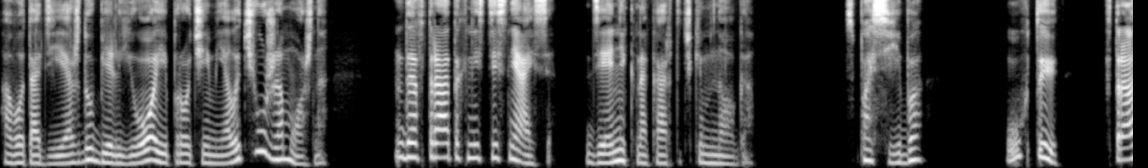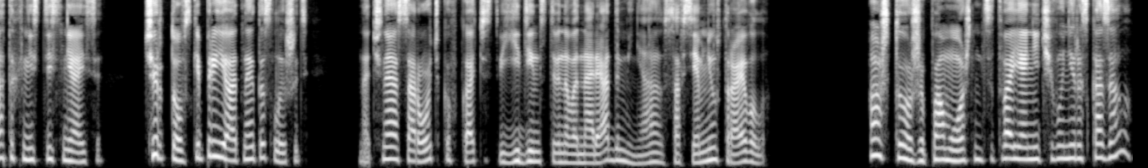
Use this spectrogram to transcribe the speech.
А вот одежду, белье и прочие мелочи уже можно. Да в тратах не стесняйся. Денег на карточке много. Спасибо. Ух ты, в тратах не стесняйся. Чертовски приятно это слышать. Ночная сорочка в качестве единственного наряда меня совсем не устраивала. А что же, помощница твоя ничего не рассказала?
